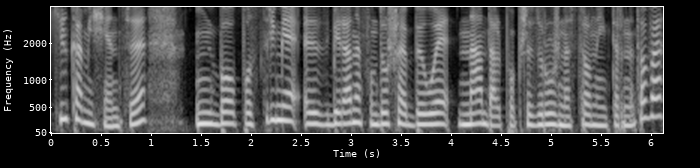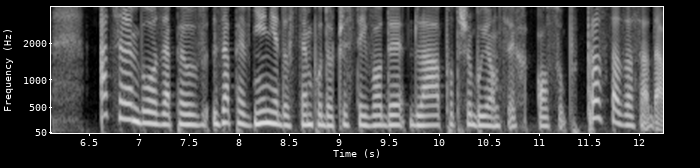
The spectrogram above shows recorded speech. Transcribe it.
kilka miesięcy, m, bo po streamie e, zbierane fundusze były nadal poprzez różne strony internetowe, a celem było zapew zapewnienie dostępu do czystej wody dla potrzebujących osób. Prosta zasada.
